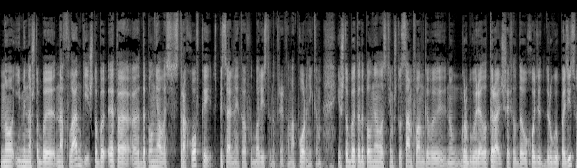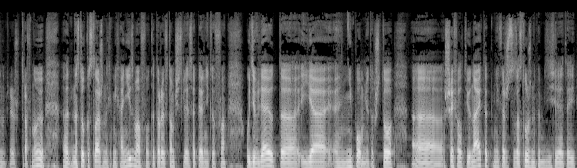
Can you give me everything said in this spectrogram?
Но именно чтобы на фланге, чтобы это дополнялось страховкой специально этого футболиста, например, там опорником, и чтобы это дополнялось тем, что сам фланговый, ну, грубо говоря, латераль Шеффилда уходит в другую позицию, например, в штрафную, э, настолько слаженных механизмов, которые в том числе соперников э, удивляют, э, я не помню. Так что Шеффилд Юнайтед, мне кажется, заслуженный победитель этой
